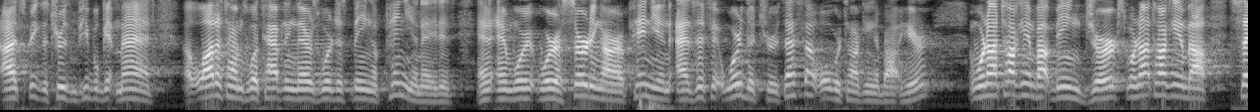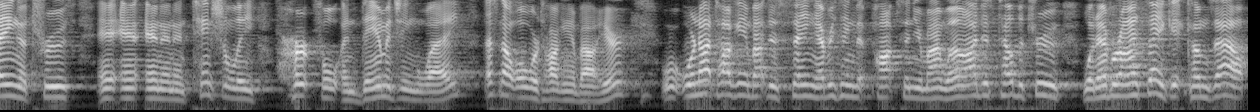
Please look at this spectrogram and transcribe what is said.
I speak the truth and people get mad. A lot of times what's happening there is we're just being opinionated and, and we're, we're asserting our opinion as if it were the truth. That's not what we're talking about here. And we're not talking about being jerks. We're not talking about saying a truth in, in, in an intentionally hurtful and damaging way. That's not what we're talking about here. We're not talking about just saying everything that pops in your mind. Well, I just tell the truth. Whatever I think, it comes out.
